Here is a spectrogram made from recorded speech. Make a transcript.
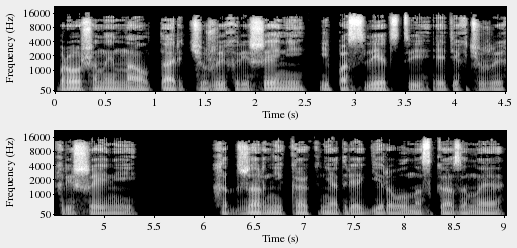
брошенные на алтарь чужих решений и последствий этих чужих решений. Хаджар никак не отреагировал на сказанное.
